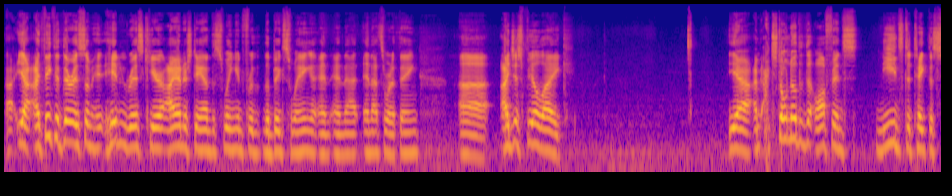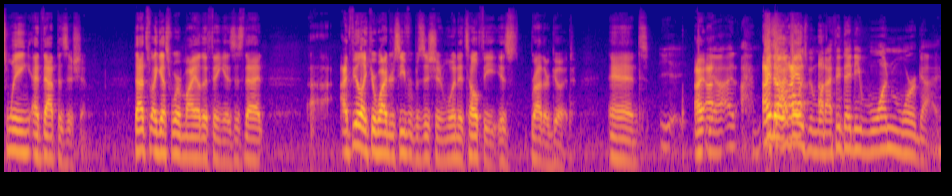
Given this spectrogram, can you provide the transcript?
uh, yeah, I think that there is some hi- hidden risk here. I understand the swinging for the big swing and, and that and that sort of thing. Uh, I just feel like yeah, I, mean, I just don't know that the offense needs to take the swing at that position. That's, I guess, where my other thing is, is that I feel like your wide receiver position, when it's healthy, is rather good. And I, I, yeah, I, I know, I've I- always been one. I think they need one more guy.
